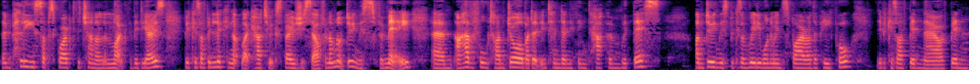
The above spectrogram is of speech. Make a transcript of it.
then please subscribe to the channel and like the videos because I've been looking up like how to expose yourself and I'm not doing this for me. Um, I have a full-time job. I don't intend anything to happen with this. I'm doing this because I really want to inspire other people because I've been there, I've been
